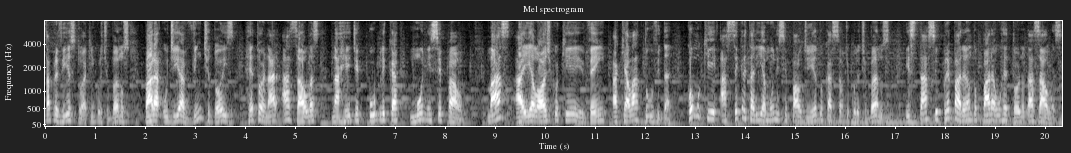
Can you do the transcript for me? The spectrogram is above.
está previsto aqui em Curitibanos para o dia 22 retornar às aulas na rede pública municipal. Mas aí é lógico que vem aquela dúvida. Como que a Secretaria Municipal de Educação de Curitibanos está se preparando para o retorno das aulas?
